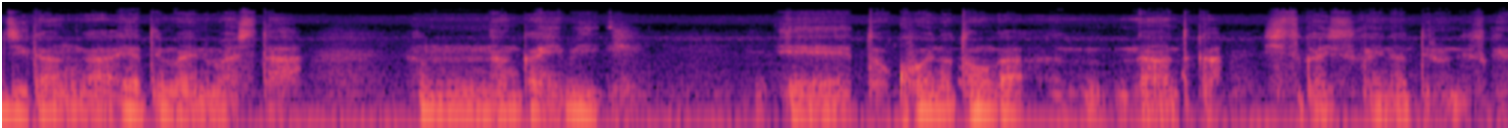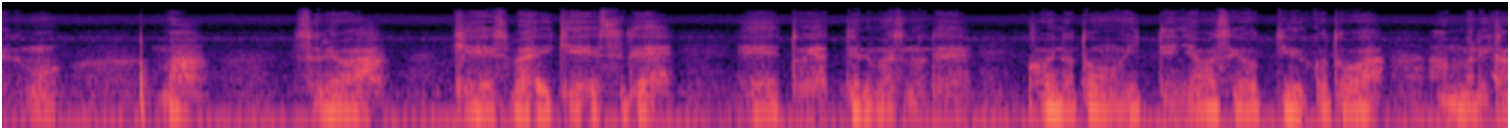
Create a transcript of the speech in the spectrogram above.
時間がやってまいりました。うんなんか日々えっ、ー、と声のトーンがなんとか静か静かになってるんですけれどもまあそれはケースバイケースで、えー、とやっておりますので声のトーンを一定に合わせようっていうことはあんまり考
